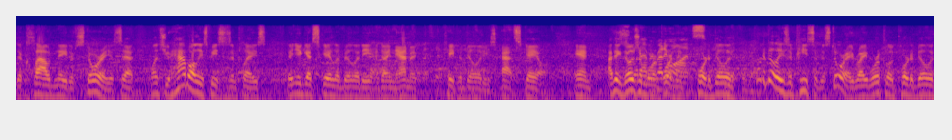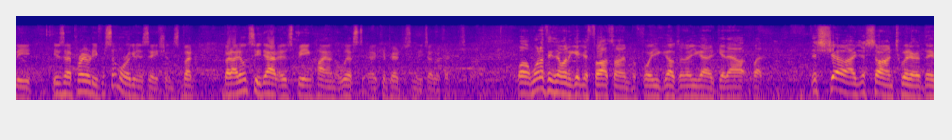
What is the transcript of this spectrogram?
the cloud native story, is that once you have all these pieces in place, then you get scalability and dynamic capabilities at scale. And I think those are more important wants. than portability. Portability is a piece of the story, right? Workload portability is a priority for some organizations, but, but I don't see that as being high on the list uh, compared to some of these other things. Well, one of the things I want to get your thoughts on before you go, because I know you got to get out, but this show I just saw on Twitter, the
